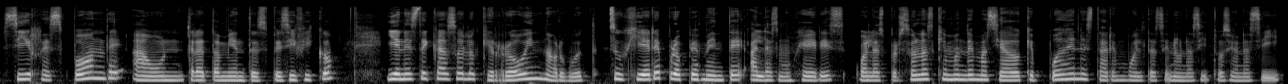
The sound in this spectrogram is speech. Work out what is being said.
sí responde a un tratamiento específico. Y en este caso lo que Robin Norwood sugiere propiamente a las mujeres o a las personas que aman demasiado que pueden estar envueltas en una situación así.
